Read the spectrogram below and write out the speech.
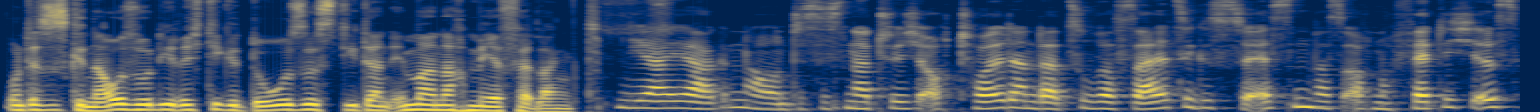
und das ist genauso die richtige Dosis, die dann immer nach mehr verlangt. Ja, ja, genau. Und es ist natürlich auch toll, dann dazu was Salziges zu essen, was auch noch fettig ist.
